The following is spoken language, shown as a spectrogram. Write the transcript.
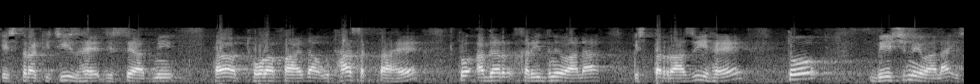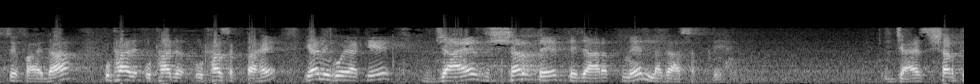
اس طرح کی چیز ہے جس سے آدمی ہاں تھوڑا فائدہ اٹھا سکتا ہے، تو اگر خریدنے والا اس پر راضی ہے، تو بیچنے والا اس سے فائدہ اٹھا اٹھا اٹھا سکتا ہے۔ یعنی گویا کہ جائز شرط تجارت میں لگا سکتے ہیں۔ جائز شرط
